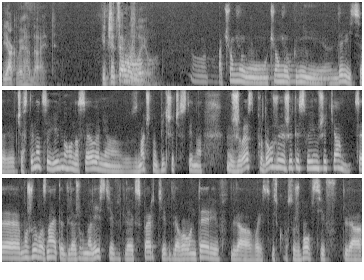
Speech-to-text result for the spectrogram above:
Як ви гадаєте? І чи це можливо? А чому, чому б ні? Дивіться, частина цивільного населення, значно більша частина, живе, продовжує жити своїм життям. Це можливо, знаєте, для журналістів, для експертів, для волонтерів, для військ- військовослужбовців, для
